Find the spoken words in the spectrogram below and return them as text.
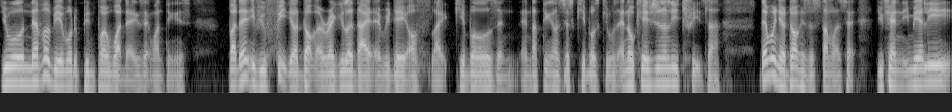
you will never be able to pinpoint what the exact one thing is. But then if you feed your dog a regular diet every day of like kibbles and, and nothing else, just kibbles, kibbles, and occasionally treats, uh, then when your dog has a stomach upset, you can immediately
